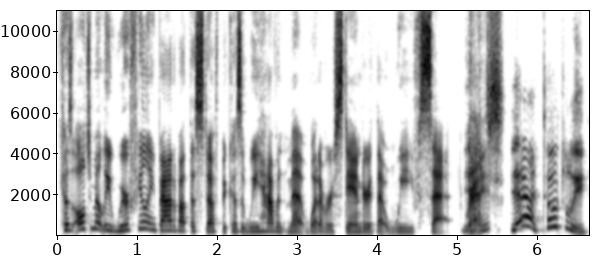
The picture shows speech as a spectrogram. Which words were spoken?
because ultimately we're feeling bad about this stuff because we haven't met whatever standard that we've set, right? Yes. Yeah, totally.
